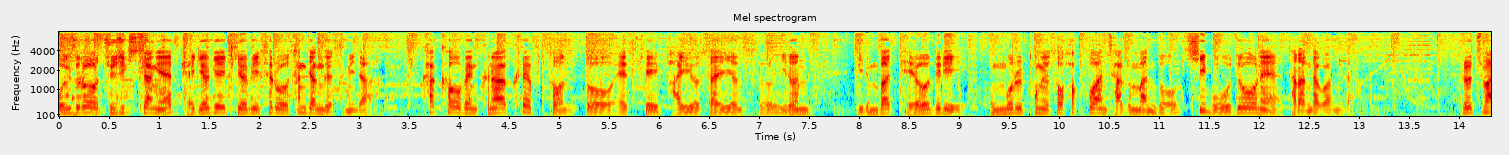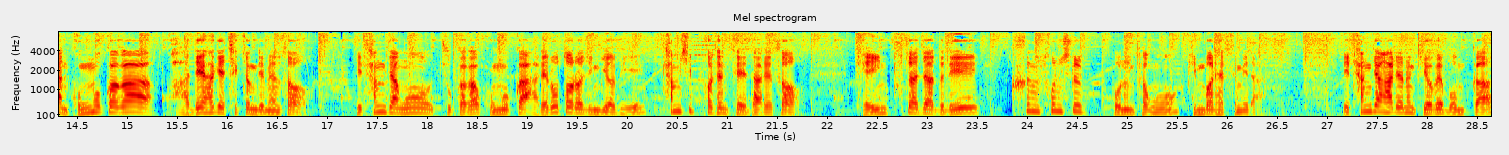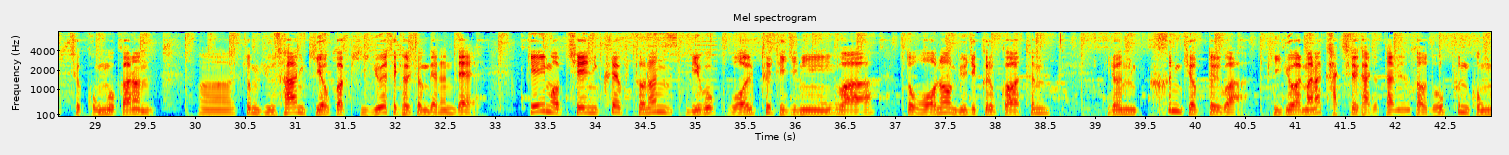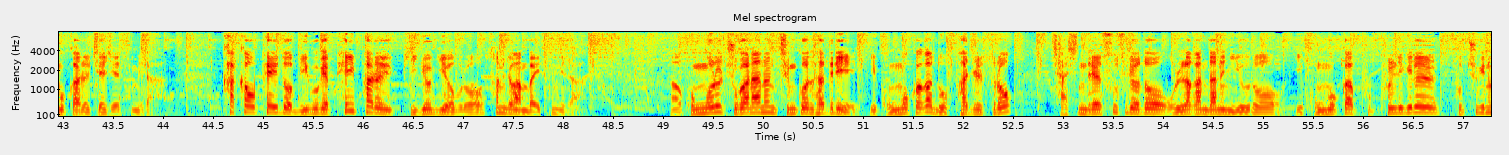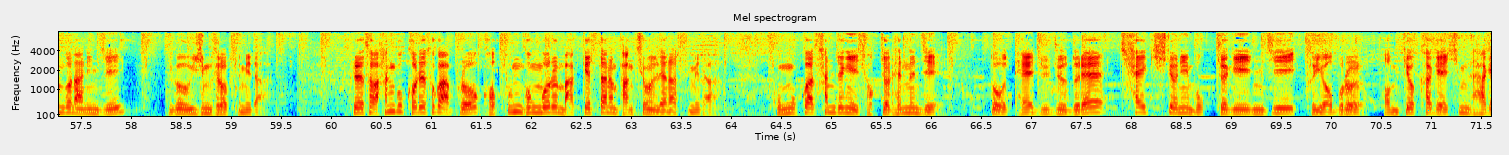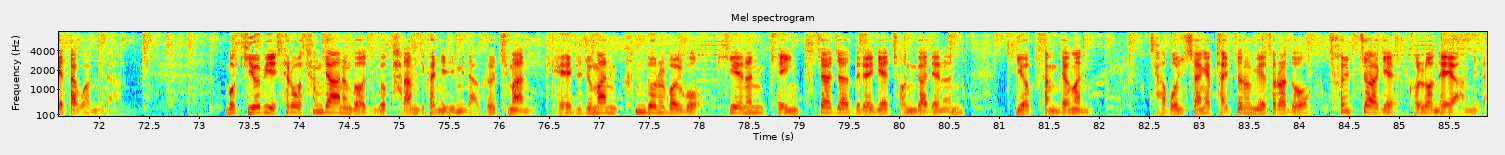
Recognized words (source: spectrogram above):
올 들어 주식시장에 100여 개 기업이 새로 상장됐습니다. 카카오뱅크나 크래프톤 또 SK 바이오사이언스 이런 이른바 대어들이 공모를 통해서 확보한 자금만도 15조 원에 달한다고 합니다. 그렇지만 공모가가 과대하게 책정되면서 상장 후 주가가 공모가 아래로 떨어진 기업이 30%에 달해서 개인 투자자들이 큰 손실을 보는 경우 빈번했습니다. 상장하려는 기업의 몸값, 즉 공모가는 어, 좀 유사한 기업과 비교해서 결정되는데 게임 업체인 크래프톤은 미국 월트 디즈니와 또 워너 뮤직그룹과 같은 이런 큰 기업들과 비교할 만한 가치를 가졌다면서 높은 공모가를 제시했습니다. 카카오페이도 미국의 페이팔을 비교 기업으로 선정한 바 있습니다. 어, 공모를 주관하는 증권사들이 이 공모가가 높아질수록 자신들의 수수료도 올라간다는 이유로 이 공모가 부풀리기를 부추기는 건 아닌지 이거 의심스럽습니다. 그래서 한국거래소가 앞으로 거품 공모를 막겠다는 방침을 내놨습니다. 공모가 산정이 적절했는지 또 대주주들의 차익 실현이 목적인지 그 여부를 엄격하게 심사하겠다고 합니다. 뭐 기업이 새로 상장하는 것 이거 바람직한 일입니다. 그렇지만 대주주만 큰 돈을 벌고 피해는 개인 투자자들에게 전가되는 기업 상장은 자본시장의 발전을 위해서라도 철저하게 걸러내야 합니다.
